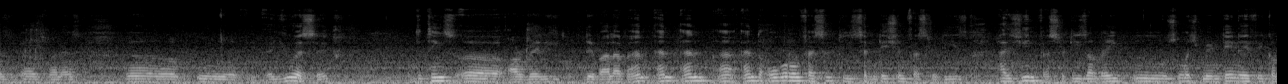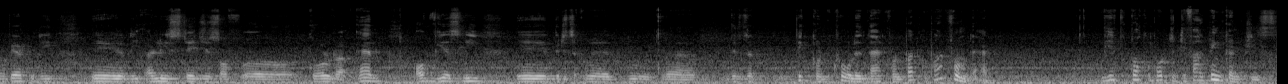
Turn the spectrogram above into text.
as as well as USA, uh, the things uh, are very developed and and and uh, and the overall facilities, sanitation facilities, hygiene facilities are very um, so much maintained if we compare to the the early stages of cholera and obviously there is mm, there is a big control in that one. But apart from that we have to talk about the developing countries.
